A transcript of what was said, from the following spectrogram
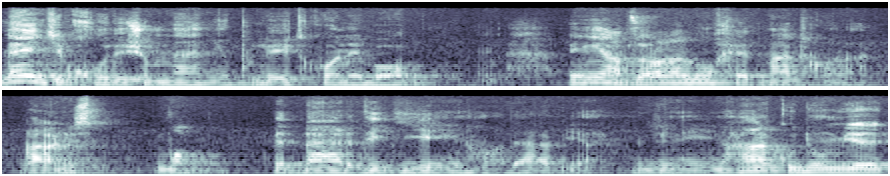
نه اینکه خودش رو منیپولیت کنه با این ابزارها قرار اون خدمت کنن. قرار نیست ما به بردگی اینها در بیایم. می‌دونی؟ این هر کدوم یه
